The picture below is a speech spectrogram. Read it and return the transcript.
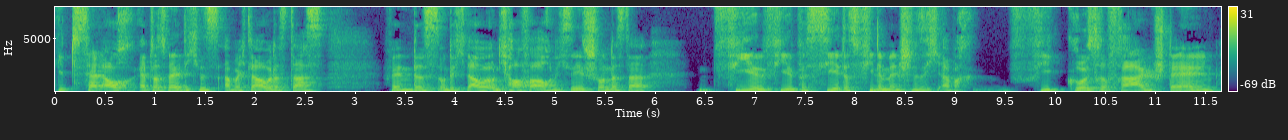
gibt es halt auch etwas Weltliches, aber ich glaube, dass das, wenn das, und ich glaube, und ich hoffe auch, und ich sehe schon, dass da viel, viel passiert, dass viele Menschen sich einfach viel größere Fragen stellen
